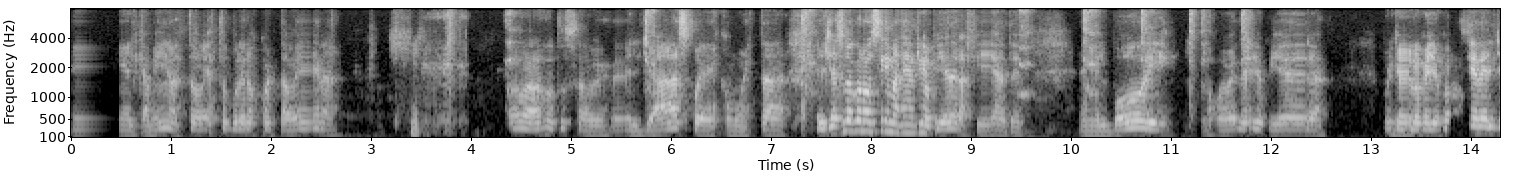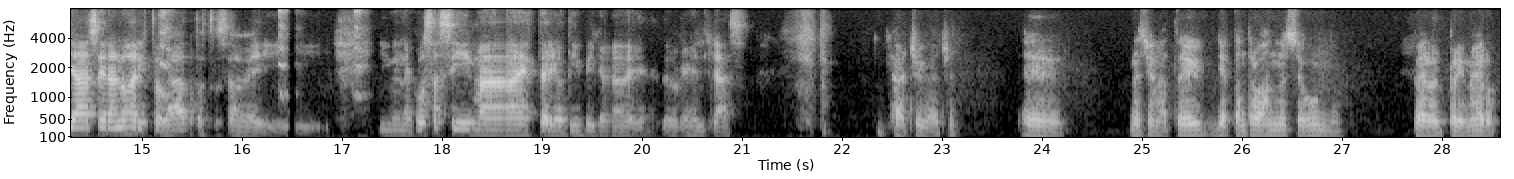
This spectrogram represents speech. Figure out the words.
en, el camino, estos, estos boleros cortavenas. Abajo, tú sabes. El jazz, pues como está. El jazz lo conocí más en Río Piedra, fíjate. En el Bori, los jueves de Río Piedra porque lo que yo conocía del jazz eran los aristogatos, tú sabes, y, y una cosa así más estereotípica de, de, lo que es el jazz. Gacho, gacho. Eh, mencionaste, ya están trabajando en el segundo, pero el primero,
